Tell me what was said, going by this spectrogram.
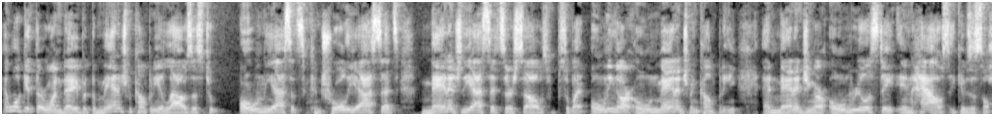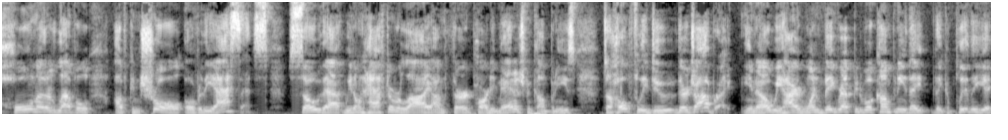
And we'll get there one day, but the management company allows us to own the assets, control the assets, manage the assets ourselves. So by owning our own management company and managing our own real estate in house, it gives us a whole nother level of control over the assets so that we don't have to rely on third party management companies to hopefully do their job right. You know, we hired one big reputable company. They, they completely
